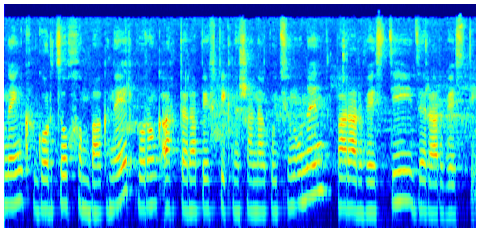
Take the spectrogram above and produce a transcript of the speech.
Ունենք գործող խմբակներ, որոնք արտերապևտիկ նշանակություն ունեն բարարվեստի, ձեռարվեստի։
